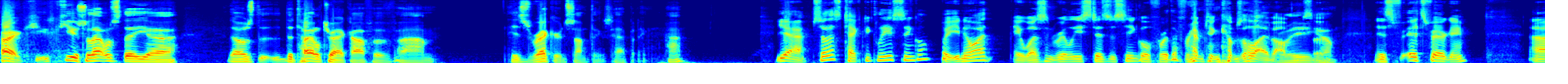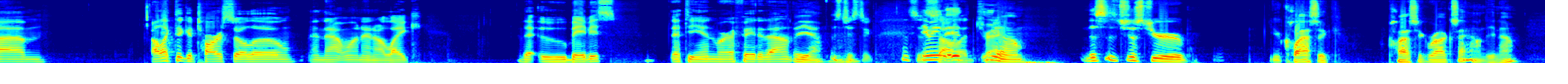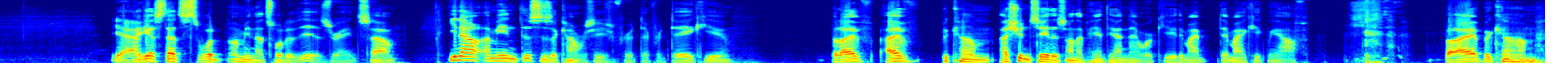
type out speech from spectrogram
All right, Q, Q. So that was the uh, that was the, the title track off of um, his record. Something's happening, huh? Yeah, so that's technically a single, but you know what? It wasn't released as a single for the Frampton Comes Alive album. there you so go. It's it's fair game. Um, I like the guitar solo in that one, and I like the ooh babies at the end where I faded out. Yeah, It's just a it's a I mean, solid it, track. you know, this is just your your classic classic rock sound. You know, yeah, I guess that's what I mean. That's what it is, right? So You know, I mean, this is a conversation for a different day, Q. But I've I've become I shouldn't say this on the Pantheon Network, Q. They might they might kick me off. but I have become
